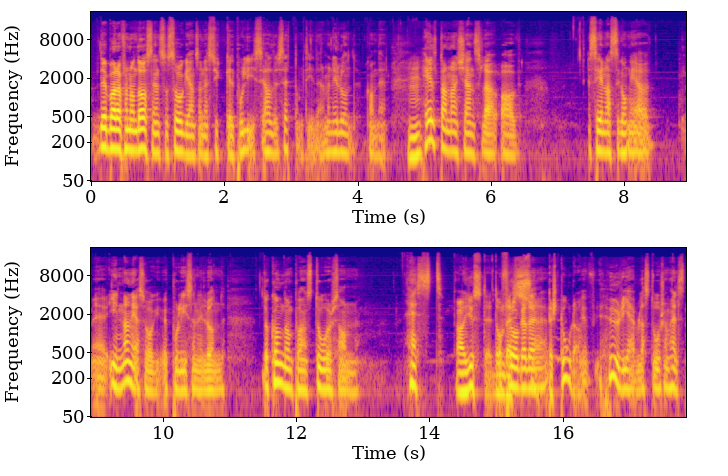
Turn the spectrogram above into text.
det är bara för någon dag sedan så såg jag en sån här cykelpolis. Jag har aldrig sett dem tidigare, men i Lund kom det en. Mm. Helt annan känsla av senaste gången jag, eh, innan jag såg polisen i Lund, då kom de på en stor sån häst. Ja, just det. De Och där frågade- superstora. Hur jävla stor som helst.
